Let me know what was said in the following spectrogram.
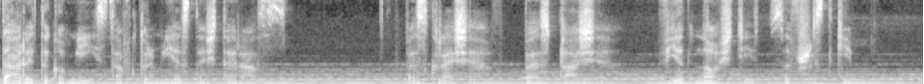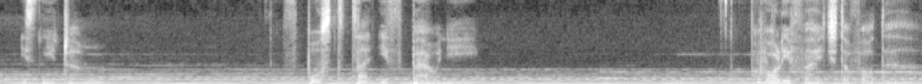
dary tego miejsca, w którym jesteś teraz, w bezkresie, w bezczasie, w jedności ze wszystkim i z niczym, w pustce i w pełni. Powoli wejdź do wody.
